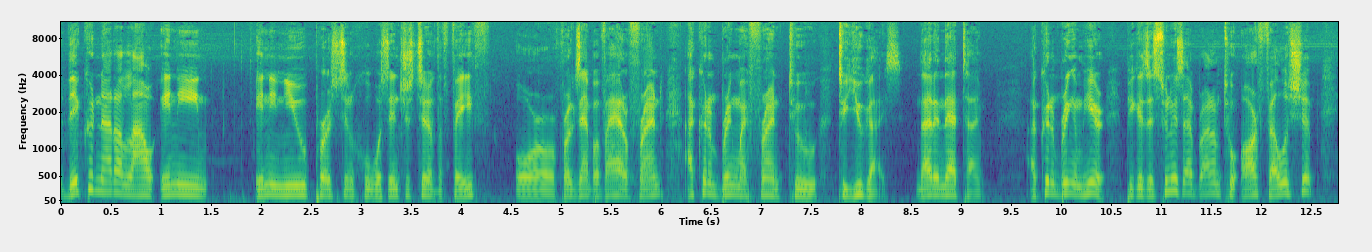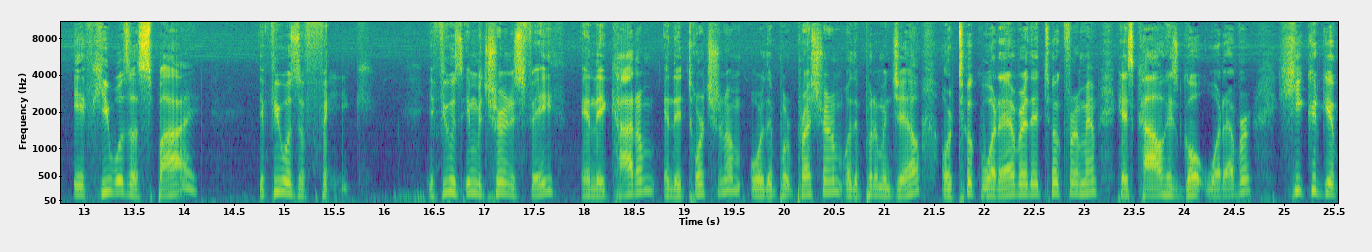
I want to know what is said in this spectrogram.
they could not allow any any new person who was interested of the faith, or for example, if I had a friend, I couldn't bring my friend to to you guys. Not in that time. I couldn't bring him here because as soon as I brought him to our fellowship, if he was a spy, if he was a fake, if he was immature in his faith and they caught him and they tortured him or they put pressure on him or they put him in jail or took whatever they took from him his cow his goat whatever he could give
